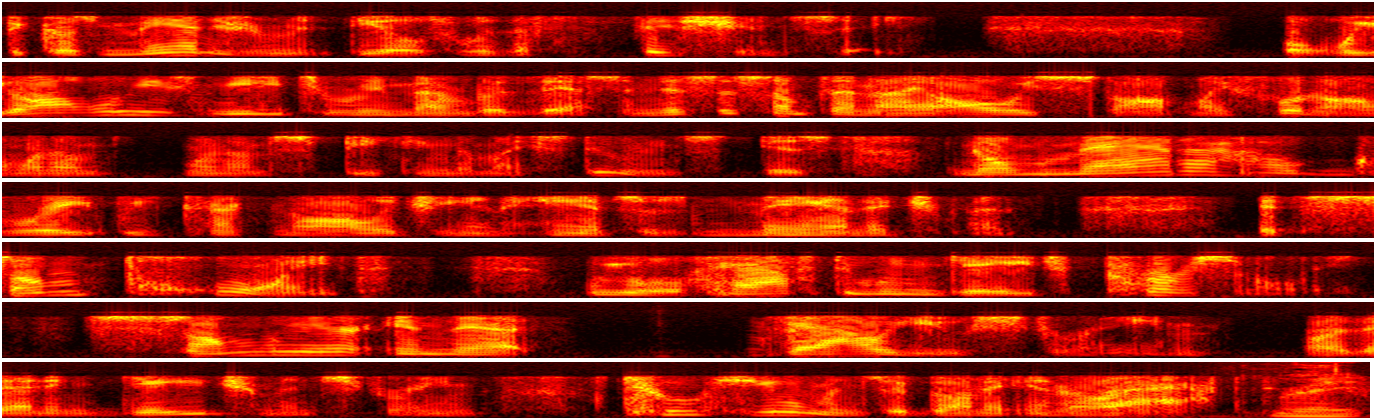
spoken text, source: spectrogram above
because management deals with efficiency. But we always need to remember this, and this is something I always stomp my foot on when I'm when I'm speaking to my students, is no matter how greatly technology enhances management, at some point we will have to engage personally. Somewhere in that value stream or that engagement stream, two humans are going to interact. Right.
